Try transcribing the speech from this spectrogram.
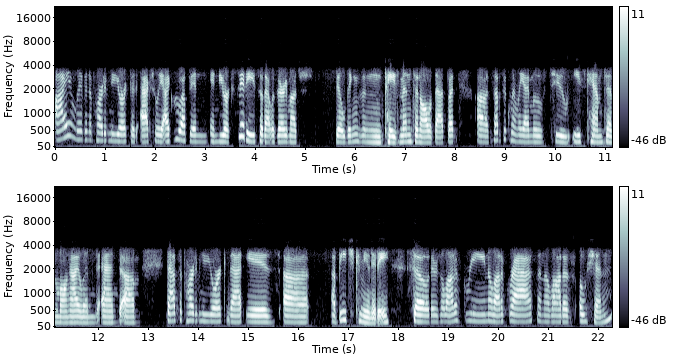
I live in a part of New York that actually I grew up in in New York City, so that was very much buildings and pavement and all of that. But uh, subsequently, I moved to East Hampton, Long Island, and um, that's a part of New York that is uh, a beach community. So there's a lot of green, a lot of grass, and a lot of ocean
